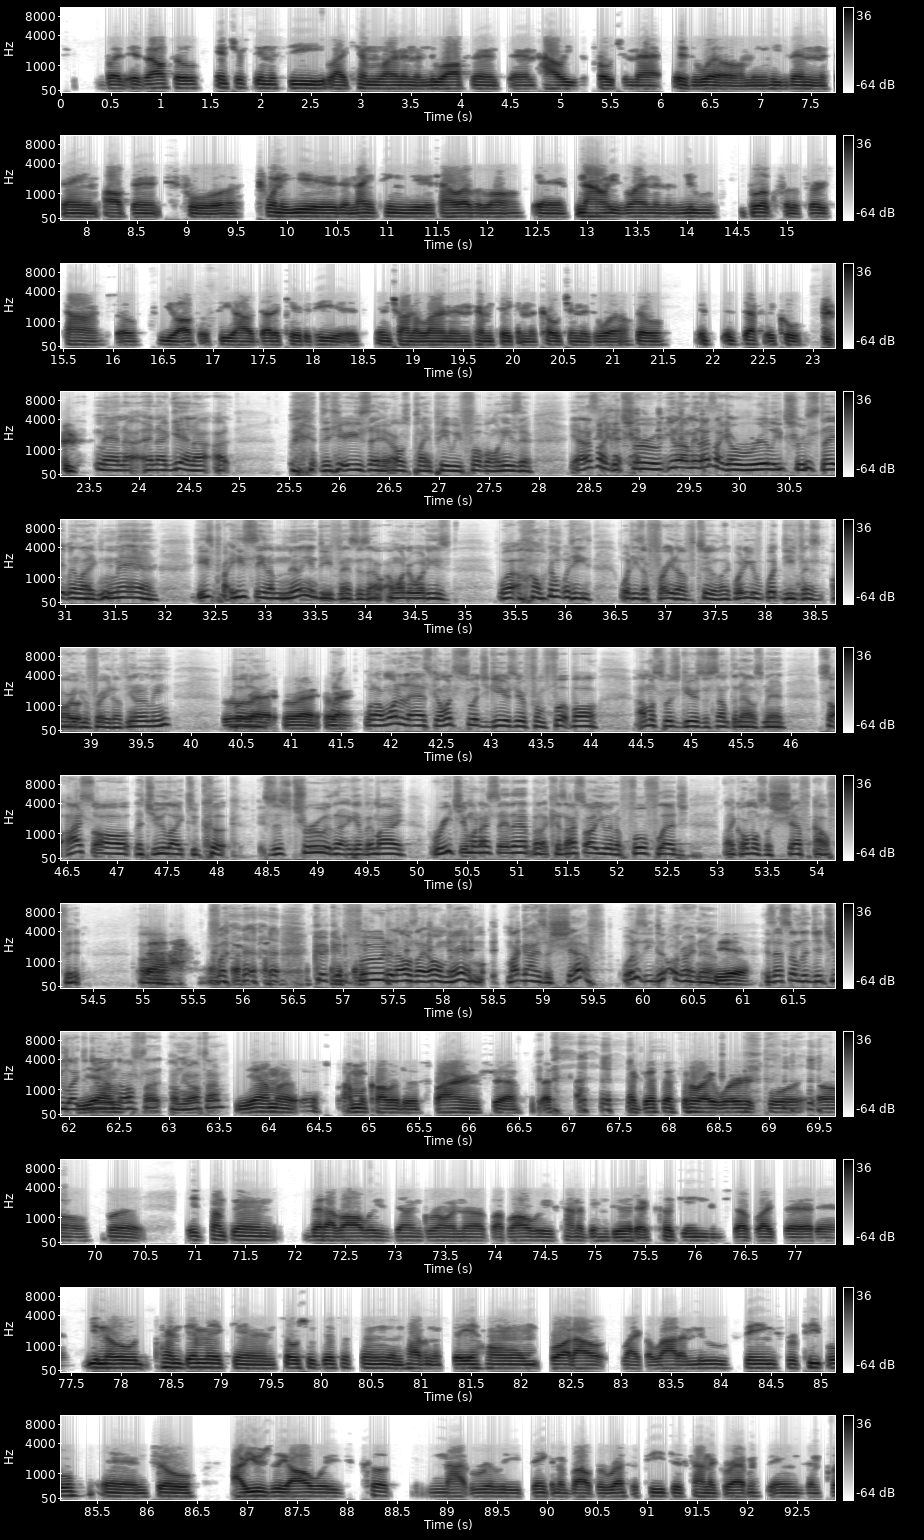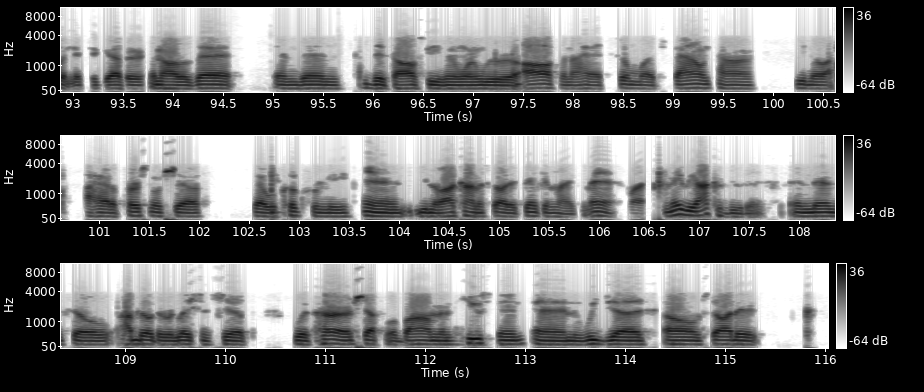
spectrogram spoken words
but it's also interesting to see like him learning a new offense and how he's approaching that as well. I mean, he's been in the same offense for 20 years or 19 years, however long, and now he's learning a new book for the first time. So you also see how dedicated he is in trying to learn and him taking the coaching as well. So it's it's definitely cool. Man, uh, and again, I, I to hear you say I was playing pee wee football when he's there, yeah, that's like a true, you know, I mean, that's like a really true statement. Like, man, he's probably, he's seen a million defenses. I, I wonder what he's, well, I wonder what he what he's afraid of too. Like, what do you what defense are you afraid of? You know what I mean? But, uh, right, right, right. What I wanted to ask you, I'm going to switch gears here from football. I'm going to switch gears to something else, man. So I saw that you like to cook. Is this true? That am I reaching when I say that? But because I saw you in a full fledged, like almost a chef outfit uh, cooking food, and I was like, "Oh man, my guy's a chef. What is he doing right now? Yeah, is that something that you like to yeah, do on, the off on your off time? Yeah, I'm a I'm gonna call it an aspiring chef. That's, I guess that's the right word for it. Um, but it's something that I've always done growing up. I've always kind of been good at cooking and stuff like that. And, you know, pandemic and social distancing and having to stay home brought out like a lot of new things for people. And so I usually always cook, not really thinking about the recipe, just kind of grabbing things and putting it together and all of that. And then this off season when we were off and I had so much downtime, you know, had a personal chef that would cook for me and you know i kind of started thinking like man like maybe i could do this. And then so i built a relationship with her chef LaBomb in houston and we just um started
